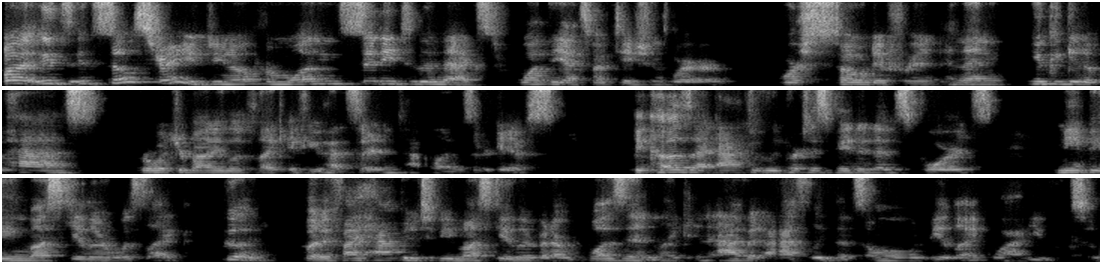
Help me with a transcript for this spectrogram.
But it's it's so strange, you know, from one city to the next, what the expectations were were so different. And then you could get a pass for what your body looked like if you had certain talents or gifts. Because I actively participated in sports, me being muscular was like good. But if I happened to be muscular, but I wasn't like an avid athlete, then someone would be like, why do you look so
